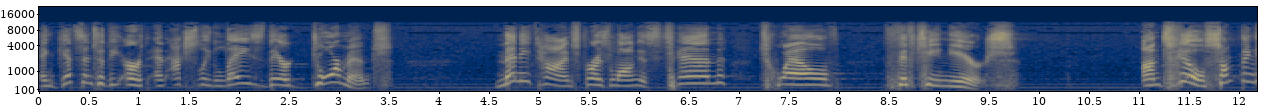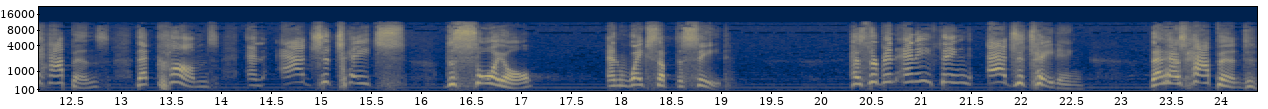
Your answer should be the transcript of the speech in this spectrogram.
and gets into the earth and actually lays there dormant many times for as long as 10 12 15 years until something happens that comes and agitates the soil and wakes up the seed. Has there been anything agitating that has happened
